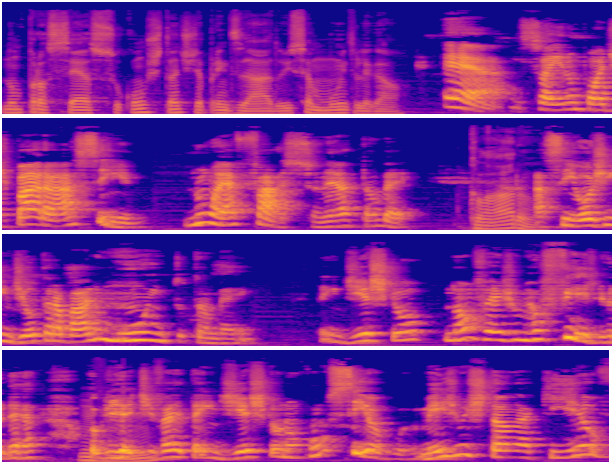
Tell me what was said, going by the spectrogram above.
num processo constante de aprendizado. Isso é muito legal. É, isso aí não pode parar, assim. Não é fácil, né, também. Claro. Assim, hoje em dia eu trabalho muito também. Tem dias que eu não vejo meu filho, né? O Uhum. objetivo é tem dias que eu não consigo. Mesmo estando aqui, eu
